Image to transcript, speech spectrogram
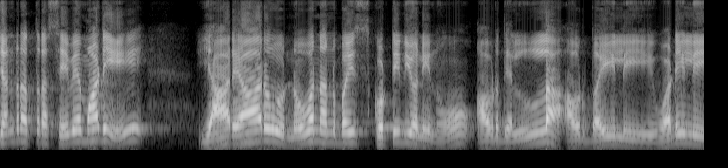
ಜನರ ಹತ್ರ ಸೇವೆ ಮಾಡಿ ಯಾರ್ಯಾರು ನೋವನ್ನು ಅನುಭವಿಸಿ ಕೊಟ್ಟಿದೆಯೋ ನೀನು, ಅವ್ರದ್ದೆಲ್ಲ ಅವ್ರ ಬೈಲಿ, ಒಡಿಲಿ,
